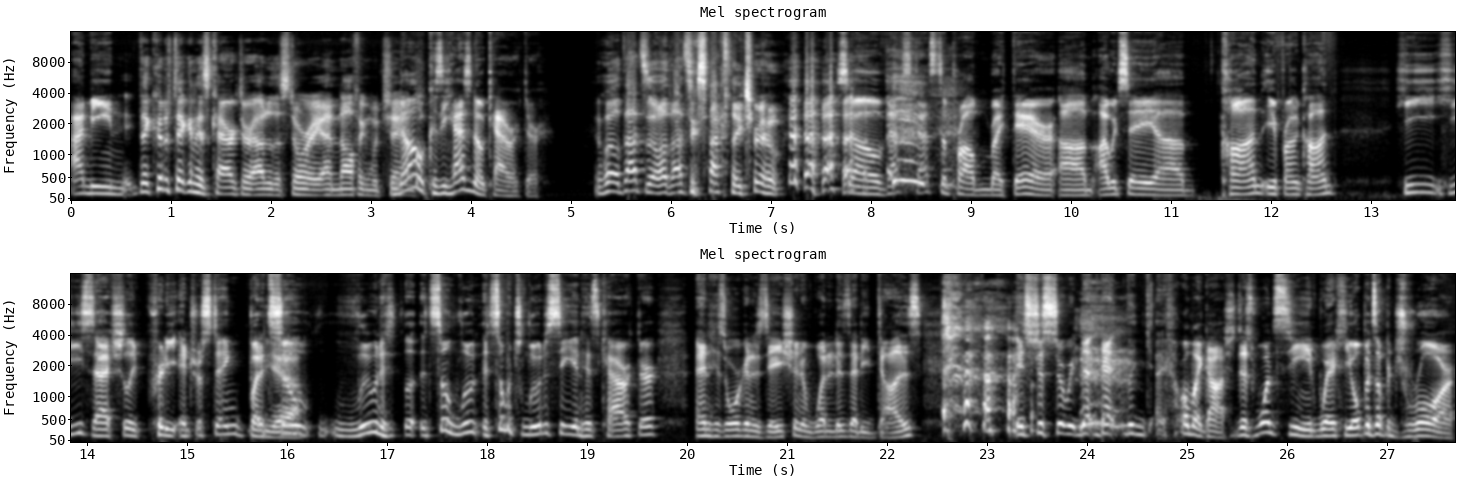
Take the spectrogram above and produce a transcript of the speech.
I mean, They could have taken his character out of the story and nothing would change. no, because he has no character. Well, that's oh, that's exactly true. So that's that's the problem right there. Um, I would say uh, Khan, Irfan Khan. He he's actually pretty interesting, but it's so lunacy. It's so lun- It's so much lunacy in his character and his organization and what it is that he does. it's just so re- that, that oh my gosh! There's one scene where he opens up a drawer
